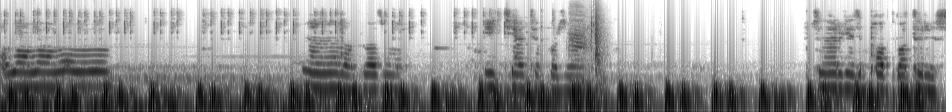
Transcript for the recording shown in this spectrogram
Allah Allah Allah Allah. Ne ne lazım? Mı? Bir TNT yaparız ha. Bütün herkesi patlatırız.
